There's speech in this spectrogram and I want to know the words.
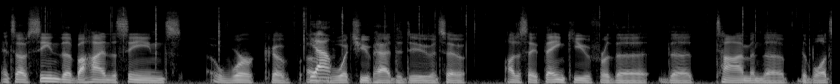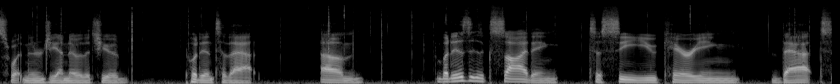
and so I've seen the behind the scenes work of, of Yeah. what you've had to do, and so I'll just say thank you for the the time and the the blood, sweat, and energy I know that you had put into that. Um, but it is exciting to see you carrying that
